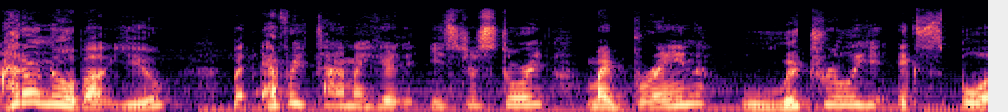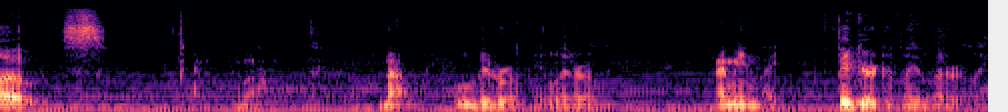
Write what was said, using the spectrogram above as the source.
I don't know about you, but every time I hear the Easter story, my brain literally explodes. Well, not like literally, literally. I mean like figuratively, literally.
